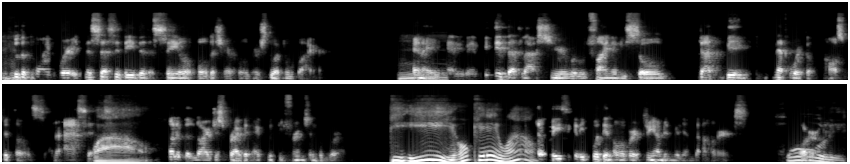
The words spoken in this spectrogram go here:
Mhm. to the point where it necessitated a sale of all the shareholders to a new buyer. And I Mm. and we did that last year where we finally sold that big network of hospitals and assets. Wow. One of the largest private equity firms in the world. PE. Okay. Wow. That basically put in over $300 million. Holy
